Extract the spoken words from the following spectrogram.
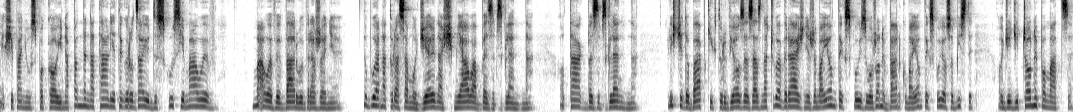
Niech się pani uspokoi. Na pannę Natalię tego rodzaju dyskusje małe, małe wywarły wrażenie. To była natura samodzielna, śmiała, bezwzględna. O tak, bezwzględna. W liście do babki, który wiozę, zaznaczyła wyraźnie, że majątek swój złożony w banku, majątek swój osobisty, odziedziczony po matce,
